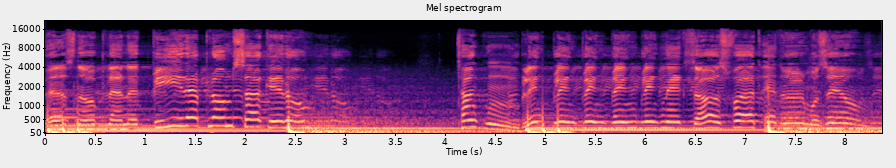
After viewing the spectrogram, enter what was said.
There's no planet B, der Plumpsack geht um. Tanken, blink, blink, blink, blink, blink, nächste Ausfahrt, Edel Museum.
